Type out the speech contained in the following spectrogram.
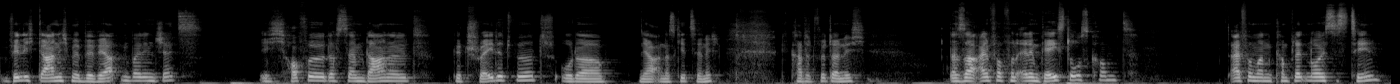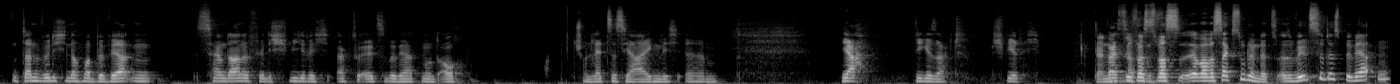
will ich gar nicht mehr bewerten bei den Jets. Ich hoffe, dass Sam Darnold getradet wird oder, ja, anders geht's ja nicht. Gecuttet wird er nicht. Dass er einfach von Adam Gase loskommt. Einfach mal ein komplett neues System. Und dann würde ich ihn nochmal bewerten. Sam Darnold finde ich schwierig aktuell zu bewerten und auch schon letztes Jahr eigentlich. Ähm, ja, wie gesagt, schwierig. Dann weißt du, was, was, aber was sagst du denn dazu? Also willst du das bewerten?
